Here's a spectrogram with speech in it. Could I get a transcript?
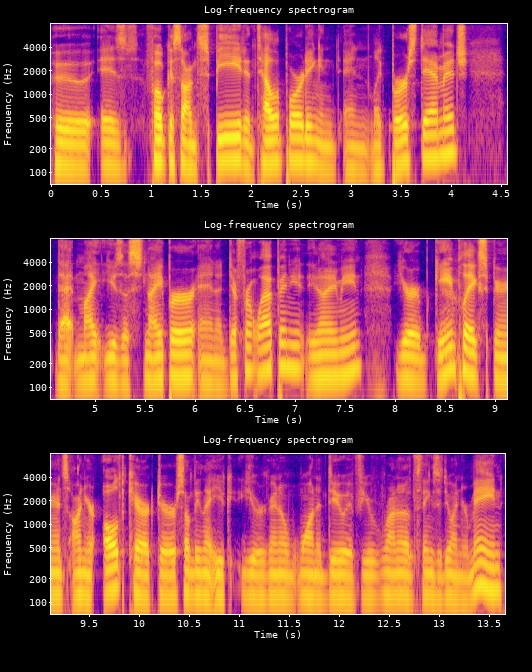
who is focused on speed and teleporting and, and like burst damage that might use a sniper and a different weapon. You, you know what I mean? Your gameplay experience on your alt character, something that you you're gonna want to do if you run out of things to do on your main,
